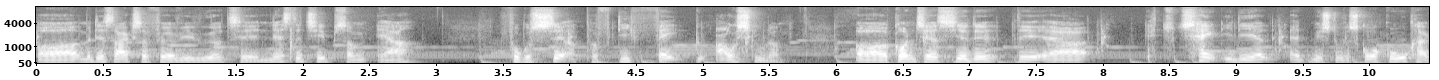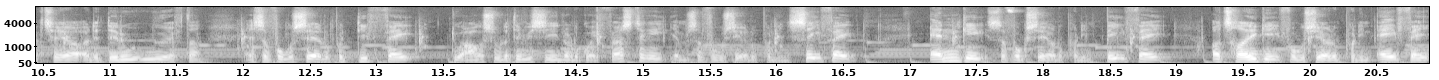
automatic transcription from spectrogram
Og med det sagt, så fører vi videre til næste tip, som er fokuser på de fag, du afslutter. Og grund til, at jeg siger det, det er totalt ideelt, at hvis du vil score gode karakterer, og det er det, du er ude efter, at så fokuserer du på de fag, du afslutter. Det vil sige, når du går i 1. G, jamen så fokuserer du på din C-fag, 2. G, så fokuserer du på din B-fag, og 3.G fokuserer du på din A-fag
